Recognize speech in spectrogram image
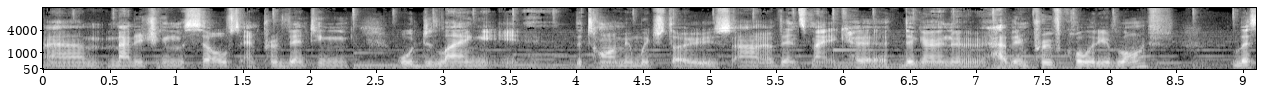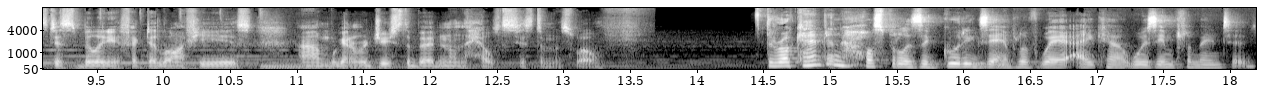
um, managing themselves and preventing or delaying the time in which those uh, events may occur, they're going to have improved quality of life less disability affected life years. Um, we're going to reduce the burden on the health system as well. The Rockhampton Hospital is a good example of where ACRE was implemented.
